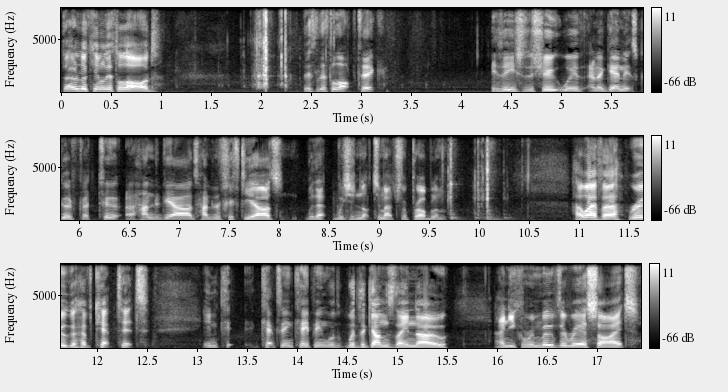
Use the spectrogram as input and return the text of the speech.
Though looking a little odd, this little optic is easy to shoot with, and again, it's good for 100 yards, 150 yards, which is not too much of a problem. However, Ruger have kept it in, kept it in keeping with, with the guns they know, and you can remove the rear sight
